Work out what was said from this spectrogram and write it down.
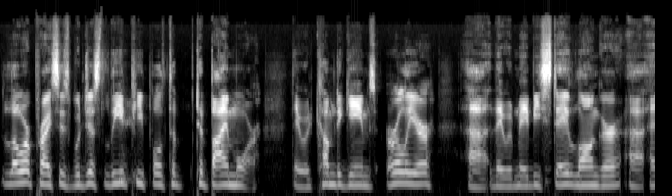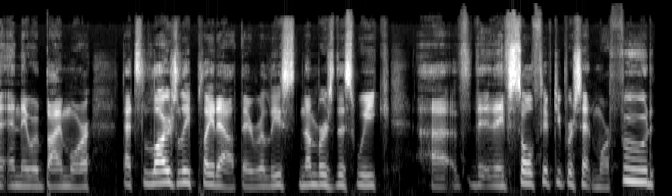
lower prices would just lead people to to buy more. They would come to games earlier. Uh, they would maybe stay longer uh, and they would buy more. That's largely played out. They released numbers this week. Uh, they- they've sold 50% more food.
